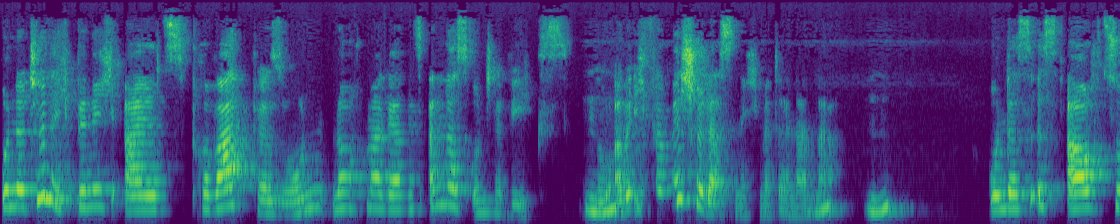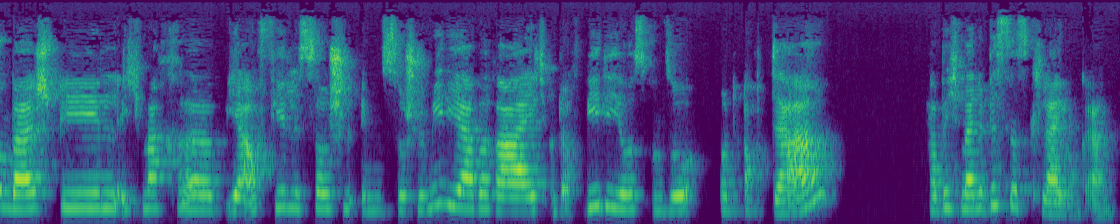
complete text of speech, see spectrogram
Und natürlich bin ich als Privatperson nochmal ganz anders unterwegs. Mhm. So, aber ich vermische das nicht miteinander. Mhm. Und das ist auch zum Beispiel, ich mache ja auch viele Social, im Social Media Bereich und auch Videos und so. Und auch da habe ich meine Businesskleidung an.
